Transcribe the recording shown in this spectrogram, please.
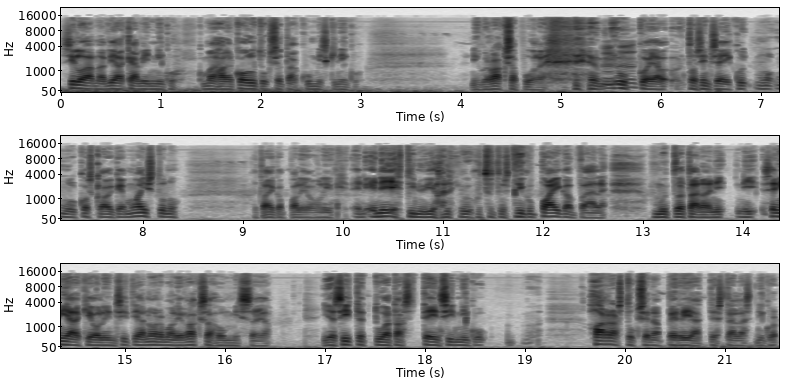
silloin mä vielä kävin, niin kuin, kun mä olen koulutukselta kumminkin niin kuin, niin kuin raksapuolen mm-hmm. ukko, ja tosin se ei mulla koskaan oikein maistunut. Että aika paljon oli, en, en ehtinyt ihan niin kutsutusti niin kuin paikan päälle, mutta tota, no, niin, niin sen jälkeen olin sitten ihan normaali raksahommissa ja, ja sitten tuota, tein siinä niin kuin, harrastuksena periaatteessa tällaista niin kuin,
